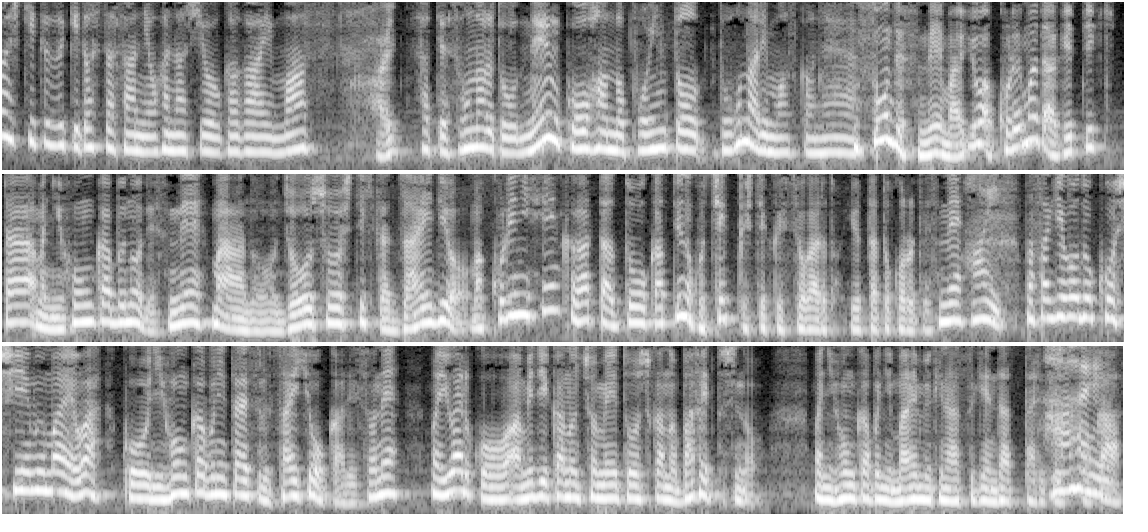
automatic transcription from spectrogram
さあ、引き続き、土下さんにお話を伺います。はい。さて、そうなると、年後半のポイント、どうなりますかね？そうですね。まあ、要はこれまで上げてきた、まあ、日本株のですね、まあ、あの、上昇してきた材料、まあ、これに変化があったらどうかっていうのをこうチェックしていく必要があるといったところですね。はい。まあ、先ほど、こう、CM 前は、こう、日本株に対する再評価ですよね。まあ、いわゆるこう、アメリカの著名投資家のバフェット氏の、まあ、日本株に前向きな発言だったりですとか、はい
